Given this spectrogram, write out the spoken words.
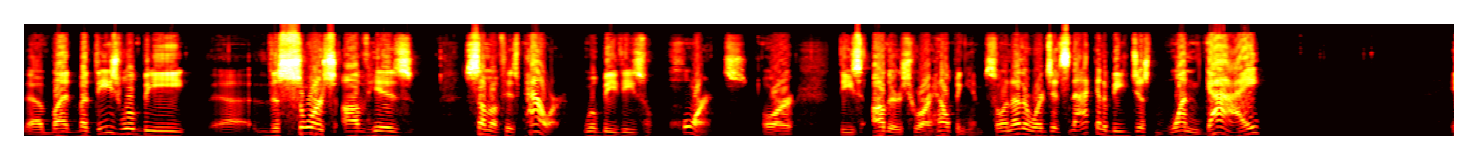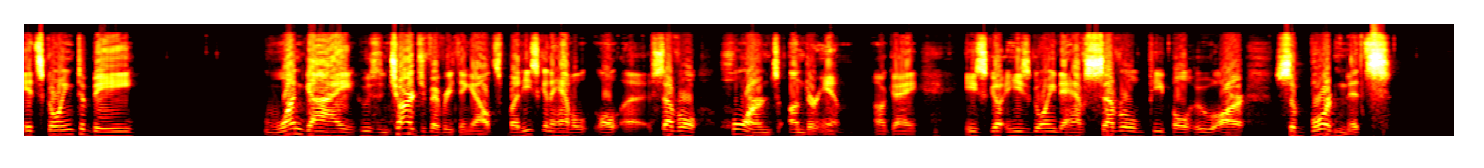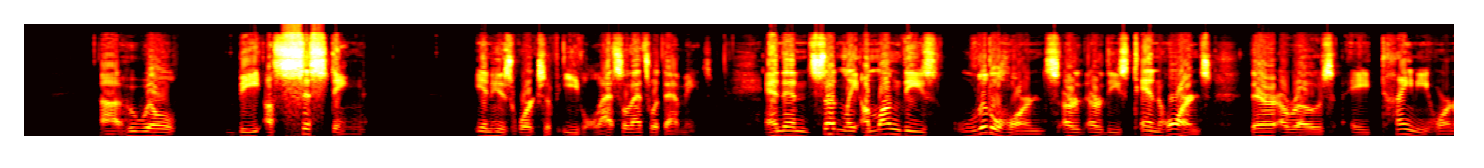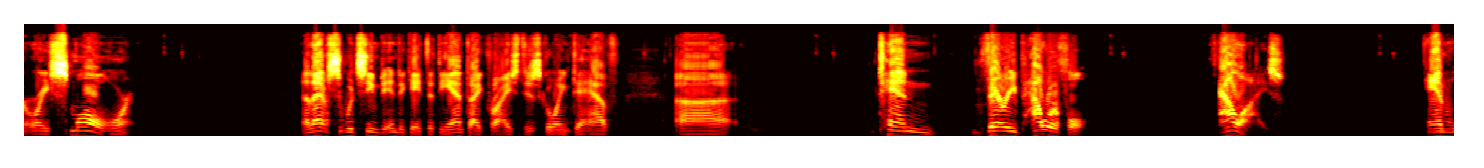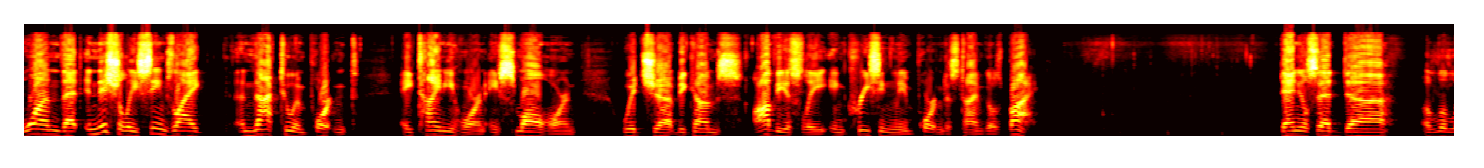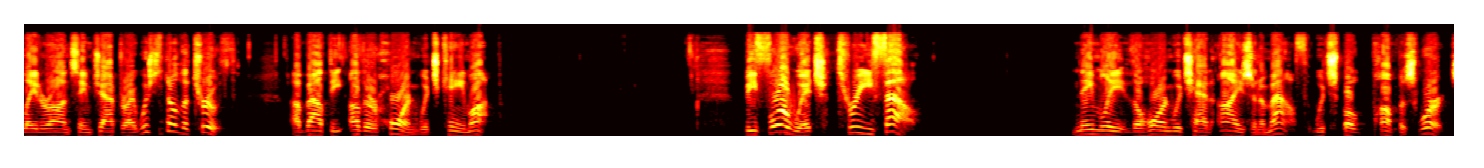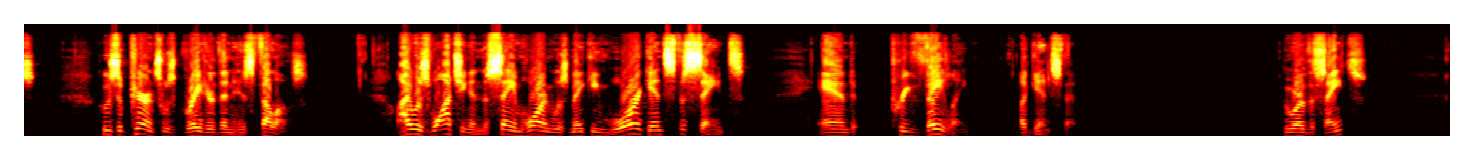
uh, but but these will be uh, the source of his some of his power will be these horns or these others who are helping him. So in other words, it's not going to be just one guy. It's going to be one guy who's in charge of everything else, but he's going to have a, uh, several horns under him. Okay, he's go- he's going to have several people who are subordinates uh, who will be assisting in his works of evil. That, so that's what that means. And then suddenly, among these little horns, or, or these ten horns, there arose a tiny horn or a small horn. Now, that would seem to indicate that the Antichrist is going to have uh, ten very powerful allies, and one that initially seems like not too important a tiny horn, a small horn, which uh, becomes obviously increasingly important as time goes by. Daniel said uh, a little later on, same chapter, I wish to know the truth about the other horn which came up, before which three fell, namely the horn which had eyes and a mouth, which spoke pompous words, whose appearance was greater than his fellows. I was watching, and the same horn was making war against the saints and prevailing against them. Who are the saints?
